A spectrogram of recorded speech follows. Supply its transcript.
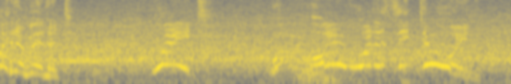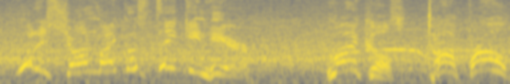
Wait a minute. Wait. Wh- wh- what is he doing? What is Shawn Michaels thinking here? Michaels, top rope.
